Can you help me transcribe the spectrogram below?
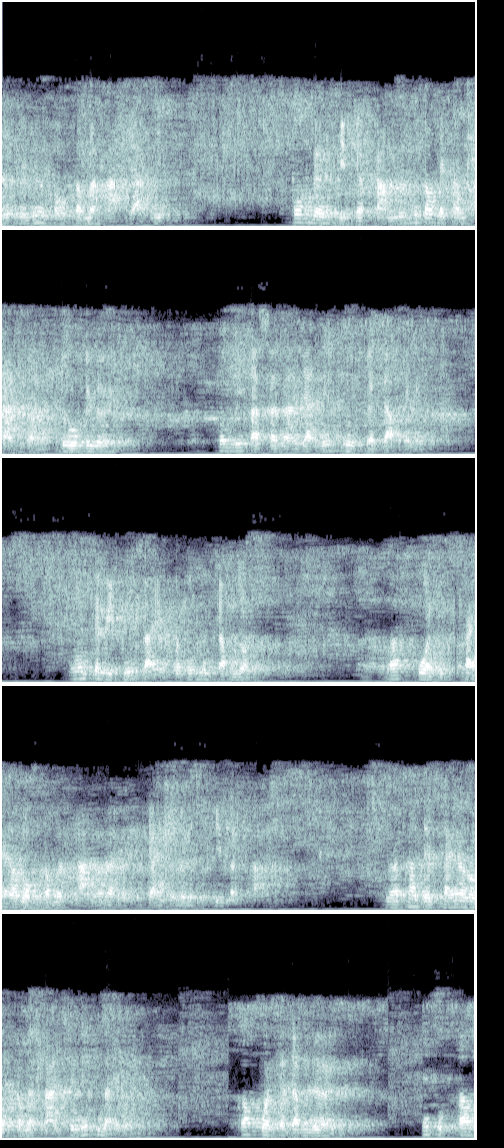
นี่เป็นเรื่องของสมถะอย่างนี้ พวกเดินกิจกรรมนี่ไม่ต้องไปทำฌานก่อนดูไปเลยพวกวิปัสสนาอย่างนี้ดูเกิดดับไปเลย งั้นจริตนิสัยคนนี้มันกำหนดว่าควรใช้อารมณ์กรรมฐานอะไรในการเจริญสติปัฏฐานแล้วถ้าจะใช้อารมณ์กรรมฐานชนิดไหน ก็ควรจะดำเนินให้ถูกต้อง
